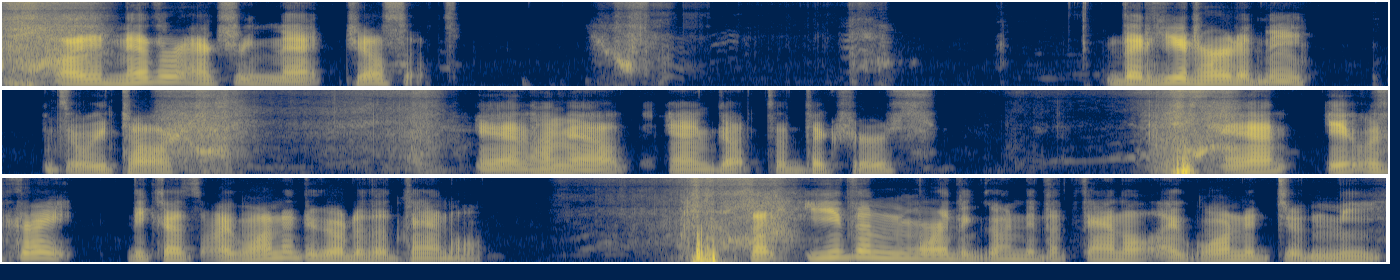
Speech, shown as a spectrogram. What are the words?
I had never actually met Joseph. But he had heard of me. So we talked and hung out and got some pictures. And it was great because I wanted to go to the panel. But even more than going to the panel, I wanted to meet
